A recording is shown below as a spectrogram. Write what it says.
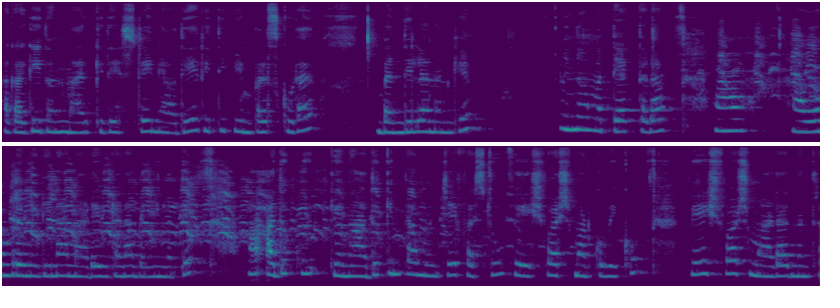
ಹಾಗಾಗಿ ಇದೊಂದು ಮಾರ್ಕ್ ಇದೆ ಅಷ್ಟೇ. ಇನ್ನು ಯಾವುದೇ ರೀತಿ ಪಿಂಪಲ್ಸ್ ಕೂಡ ಬಂದಿಲ್ಲ ನನಗೆ. ಇನ್ನು ಮತ್ತೆ ಯಾಕೆ ತಡ ಹೋಮ್ ರೆಮಿಡಿನ ಮಾಡೇ ಬಿಡೋಣ ಬನ್ನಿ ಮತ್ತು. ಅದಕ್ಕೆ ಅದಕ್ಕಿಂತ ಮುಂಚೆ ಫಸ್ಟು ಫೇಸ್ ವಾಶ್ ಮಾಡ್ಕೋಬೇಕು. ಫೇಸ್ ವಾಶ್ ಮಾಡಾದ ನಂತರ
